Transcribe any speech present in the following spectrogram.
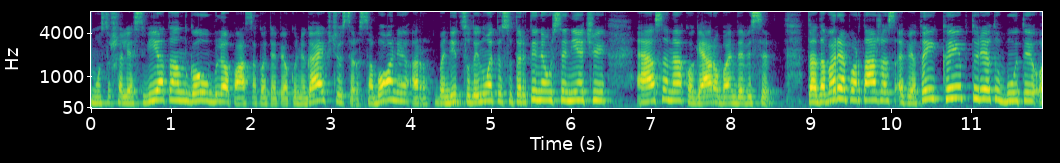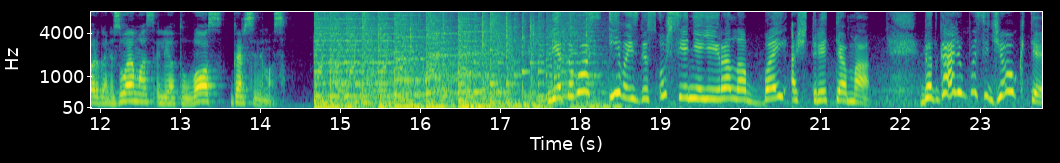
mūsų šalies vietą ant gaublio, pasakoti apie kunigaikščius ir sabonį, ar bandyti sudainuoti sutartinę užsieniečiui, esame ko gero bandę visi. Tad dabar reportažas apie tai, kaip turėtų būti organizuojamas Lietuvos garsinimas. Lietuvos įvaizdis užsienyje yra labai aštri tema. Bet galim pasidžiaugti,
